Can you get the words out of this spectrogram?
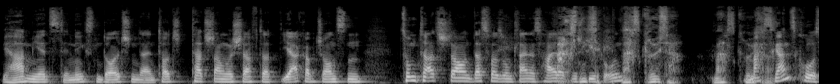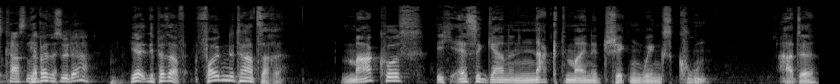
wir haben jetzt den nächsten Deutschen, der einen Touchdown geschafft hat. Jakob Johnson zum Touchdown. Das war so ein kleines Highlight im Spiel für uns. Mach's größer. Mach's größer. Mach's ganz groß, Carsten. Ja, bist du da. Ja, pass auf. Folgende Tatsache. Markus, ich esse gerne nackt meine Chicken Wings Kuhn. Hatte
